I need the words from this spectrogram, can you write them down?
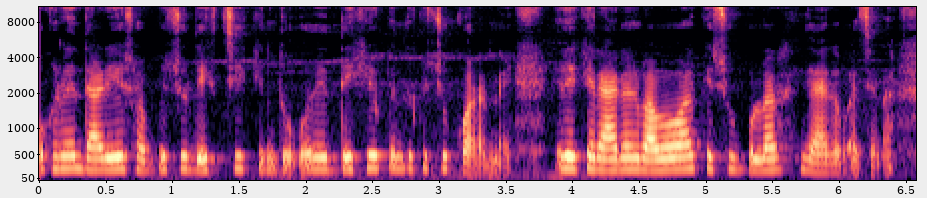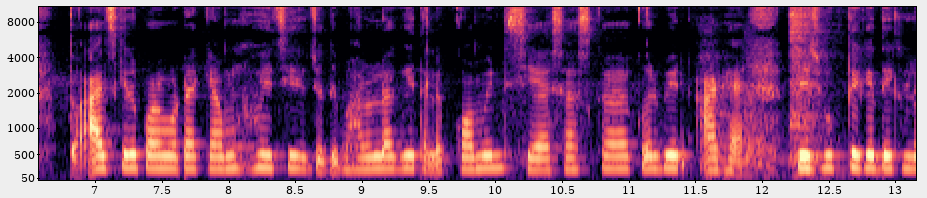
ওখানে দাঁড়িয়ে সব কিছু দেখছে, কিন্তু ওদের দেখেও কিন্তু কিছু করার নেই। এদিকে রায়নার বাবাও আর কিছু বলার জায়গা পাচ্ছে না। তো আজকের পর্বটা কেমন হয়েছে? যদি ভালো লাগে তাহলে কমেন্ট শেয়ার সাবস্ক্রাইব করবেন। আর হ্যাঁ ফেসবুক থেকে দেখলে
